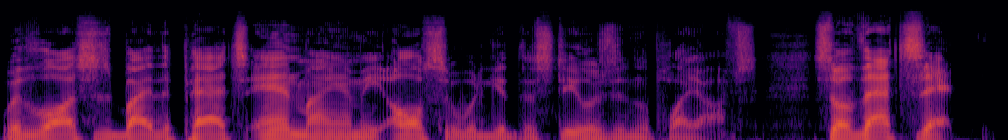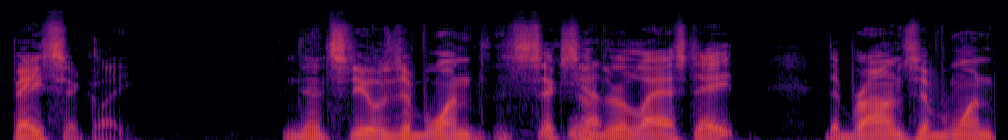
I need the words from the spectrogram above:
with losses by the Pats and Miami also would get the Steelers in the playoffs. So that's it, basically. And the Steelers have won six Yep. of their last eight. The Browns have won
